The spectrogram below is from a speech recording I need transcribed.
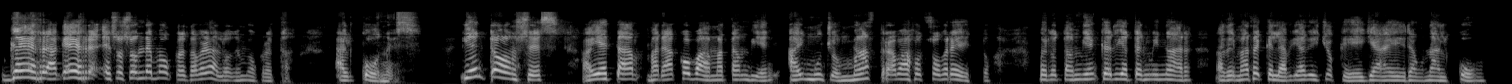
Guerra, guerra, esos son demócratas, ¿verdad? Los demócratas, halcones. Y entonces, ahí está Barack Obama también. Hay muchos más trabajos sobre esto, pero también quería terminar, además de que le había dicho que ella era un halcón.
